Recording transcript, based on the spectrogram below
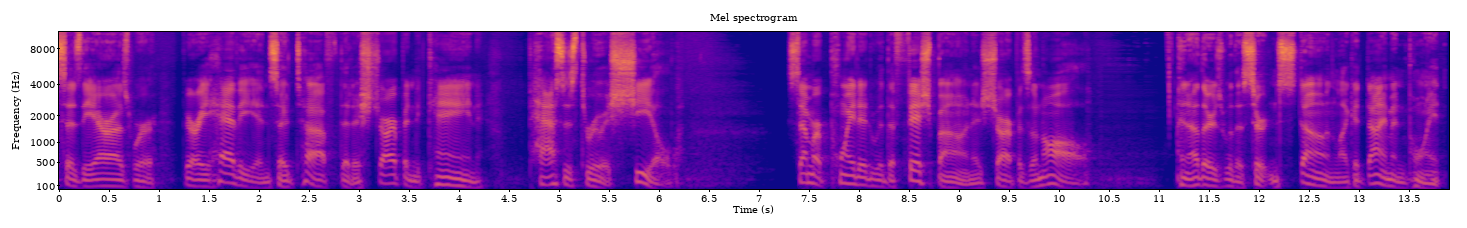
says the arrows were very heavy and so tough that a sharpened cane passes through a shield. Some are pointed with a fishbone as sharp as an awl, and others with a certain stone like a diamond point.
